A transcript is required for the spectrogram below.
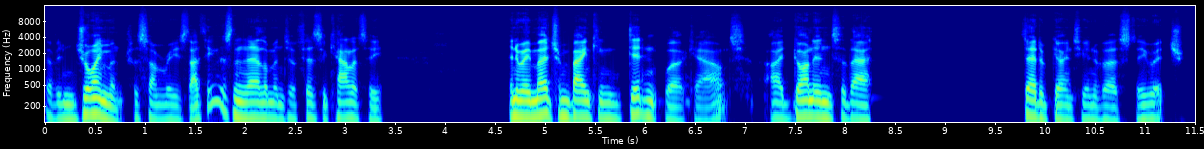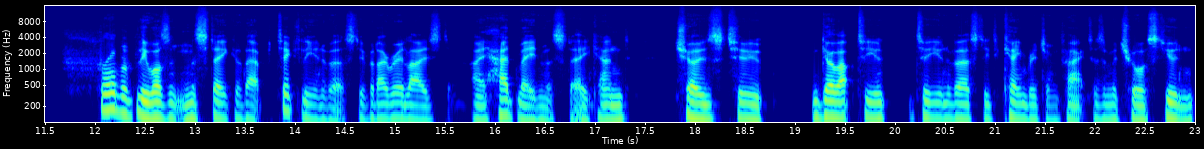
of enjoyment for some reason. I think there's an element of physicality. Anyway, merchant banking didn't work out. I'd gone into that instead of going to university, which probably wasn't a mistake of that particular university, but I realized I had made a mistake and chose to go up to to university to Cambridge, in fact, as a mature student.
